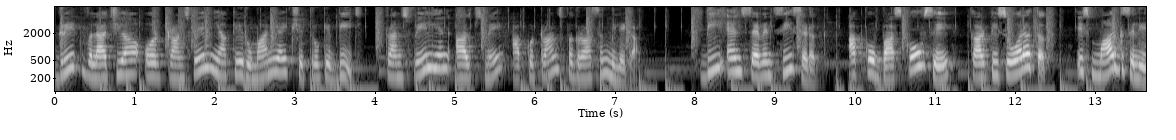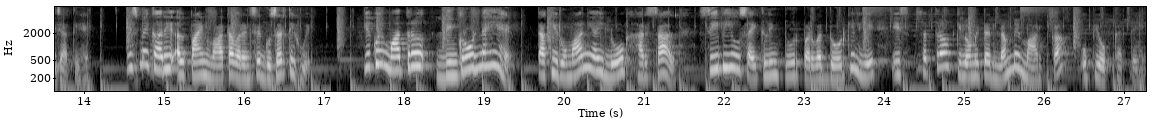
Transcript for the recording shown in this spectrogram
Great Wallachia और ट्रांसवेलिया के रोमानियाई क्षेत्रों के बीच ट्रांसवेलियन आल्प्स में आपको ट्रांसफग्रासन मिलेगा। डी एन सेवन सी सड़क आपको बास्कोव से कार्टिसोरा तक इस मार्ग से ले जाती है। इसमें कारी अल्पाइन वातावरण से गुजरते हुए। ये कोई मात्र लिंक रोड नहीं है, ताकि रोमानियाई लोग हर साल सीबीयू साइकिलिंग टूर पर्वत दौड़ के लिए इस 17 किलोमीटर लंबे मार्ग का उपयोग करते हैं।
